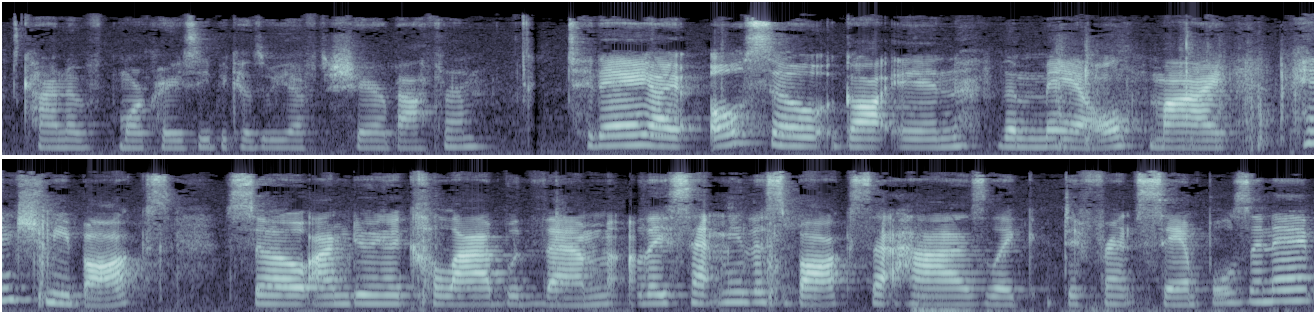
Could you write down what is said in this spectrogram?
it's kind of more crazy because we have to share a bathroom. Today I also got in the mail my Pinch Me box. So I'm doing a collab with them. They sent me this box that has like different samples in it.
